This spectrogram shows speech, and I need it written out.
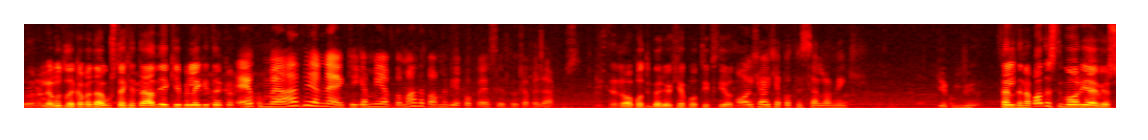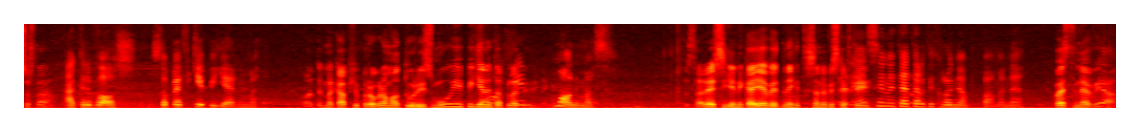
Τώρα λέγω το 15 Αύγουστο έχετε άδεια και επιλέγετε κάποιο. Έχουμε άδεια, ναι, και για μία εβδομάδα πάμε διακοπές για το 15 Αύγουστο. Είστε εδώ από την περιοχή, από τη Φθιότητα. Όχι, όχι, από Θεσσαλονίκη. Και επιβι- θέλετε να πάτε στη Βόρεια Εύβοια, σωστά; Ακριβώς. Στο Πευκή πηγαίνουμε. Πάτε με κάποιο πρόγραμμα τουρισμού ή πηγαίνετε απλά; Όχι, μόνοι μας. Σας αρέσει γενικά η Εύβοια, την έχετε ξαναεπισκεφτεί; Είναι η τέταρτη χρονιά που πάμε, ναι. Πες στην Εύβοια.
